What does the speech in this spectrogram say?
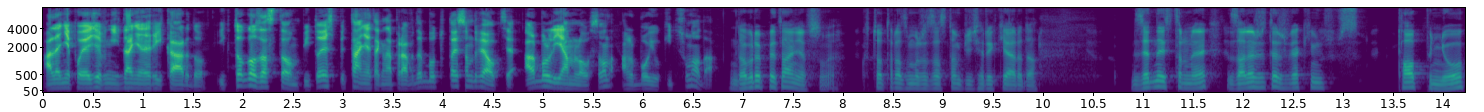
ale nie pojedzie w nich Daniel Ricciardo. I kto go zastąpi? To jest pytanie tak naprawdę, bo tutaj są dwie opcje. Albo Liam Lawson, albo Yuki Tsunoda. Dobre pytanie w sumie. Kto teraz może zastąpić Ricciardo? Z jednej strony zależy też w jakim stopniu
